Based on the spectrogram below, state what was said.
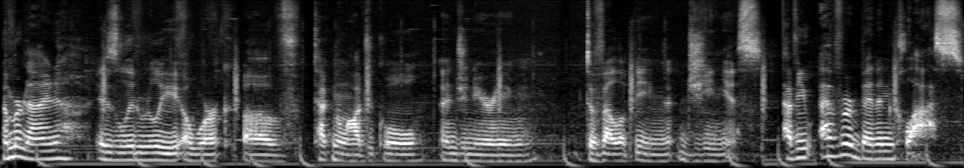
Number nine is literally a work of technological engineering developing genius. Have you ever been in class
